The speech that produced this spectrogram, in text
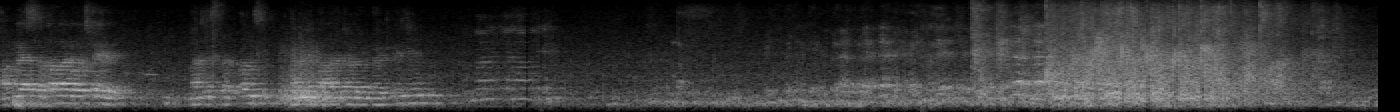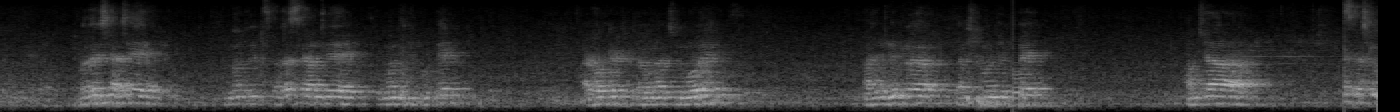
आपल्या सतरा हमारे सरपंच हमारे राजा बैठे जी। प्रदेशाचे निमंत्रित सदस्य आमचे निमंत्रित होते ॲडव्होकेट रघुनाथजी मोरे माझे मित्र लक्ष्मणजी मोरे आमच्या सचिव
